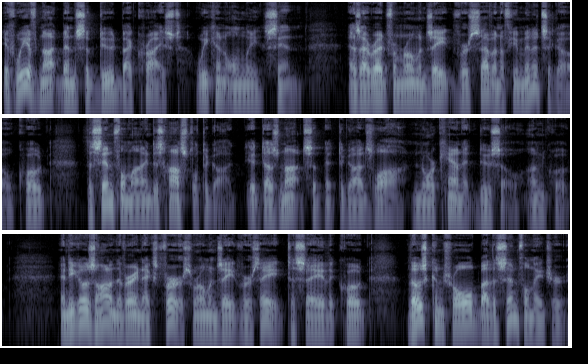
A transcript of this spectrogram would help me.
If we have not been subdued by Christ, we can only sin. As I read from Romans 8, verse 7 a few minutes ago, quote, the sinful mind is hostile to God. It does not submit to God's law, nor can it do so. Unquote. And he goes on in the very next verse, Romans 8, verse 8, to say that, quote, those controlled by the sinful nature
